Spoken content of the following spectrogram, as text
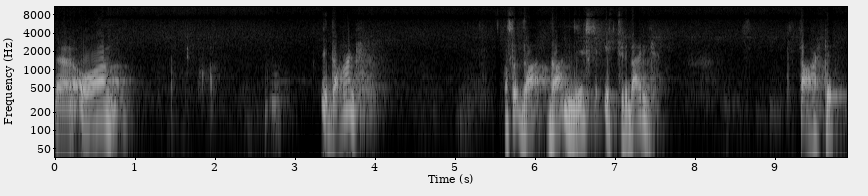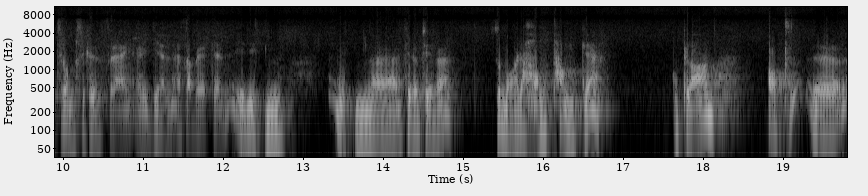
Eh, og i dag altså da, da Nils Ytterberg startet Tromsø kunstforening, eller gjenetablerte den i 19, 1924, så var det hans tanke og plan at uh,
